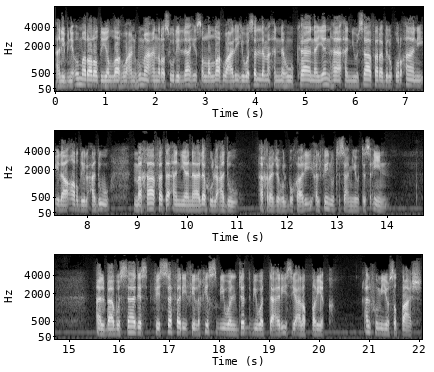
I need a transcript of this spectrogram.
عن ابن عمر رضي الله عنهما عن رسول الله صلى الله عليه وسلم أنه كان ينهى أن يسافر بالقرآن إلى أرض العدو مخافة أن يناله العدو. أخرجه البخاري 2990 الباب السادس في السفر في الخصب والجدب والتعريس على الطريق. 1116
